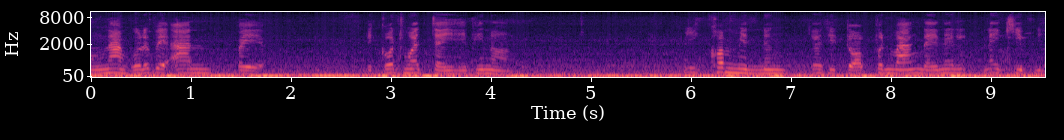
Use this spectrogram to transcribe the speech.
ห้องน้ำก็เลยไปอ่านไปไปกดหัวใจให้พี่น้อง มีคอมเมนต์หนึ่งเจ้าสิตอบเพิ่นวางใดในในคลิปนี่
